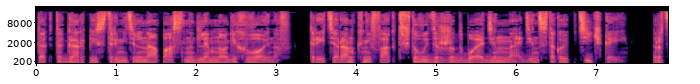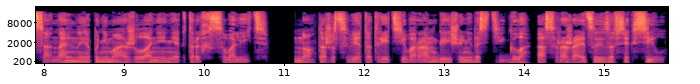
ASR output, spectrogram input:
Так-то гарпии стремительно опасны для многих воинов. Третий ранг не факт, что выдержит бой один на один с такой птичкой. Рационально я понимаю желание некоторых свалить. Но даже света третьего ранга еще не достигла, а сражается изо всех сил.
